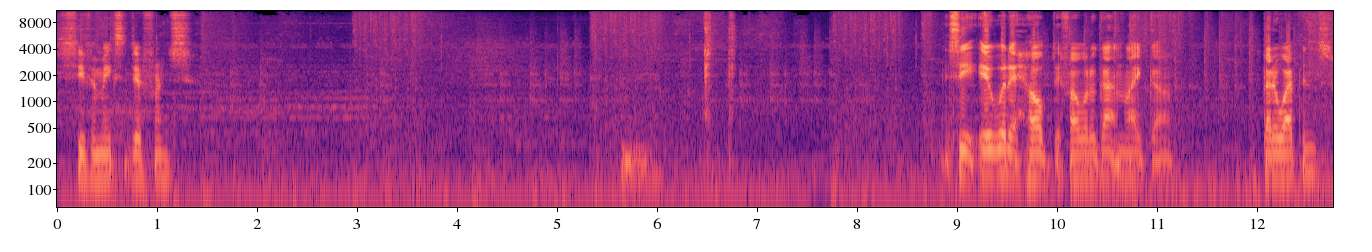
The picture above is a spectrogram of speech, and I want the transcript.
See if it makes a difference. See, it would have helped if I would have gotten like uh, better weapons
